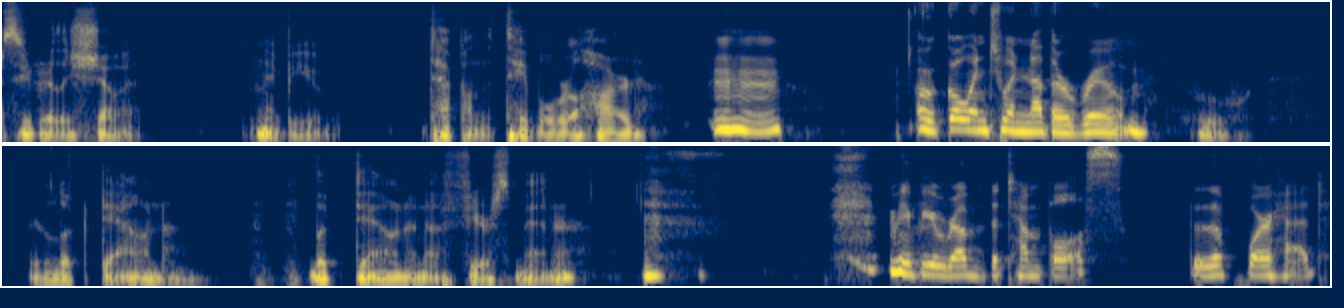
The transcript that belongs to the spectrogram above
secretly show it. Maybe you tap on the table real hard. Or go into another room. Ooh. Or look down. Look down in a fierce manner. Maybe rub the temples, the forehead.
